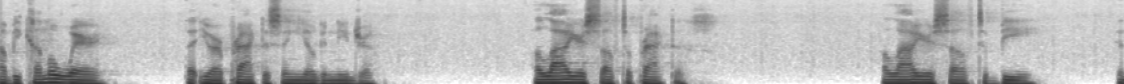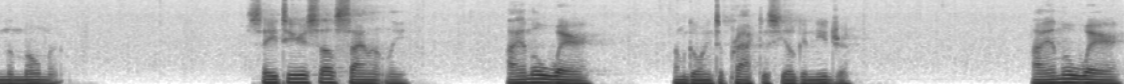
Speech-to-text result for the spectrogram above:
Now become aware that you are practicing Yoga Nidra. Allow yourself to practice. Allow yourself to be in the moment. Say to yourself silently, I am aware I'm going to practice Yoga Nidra. I am aware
